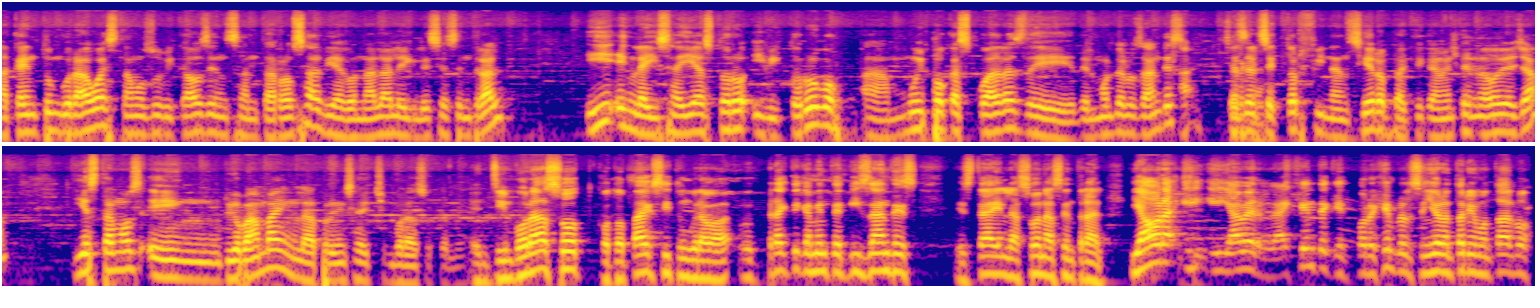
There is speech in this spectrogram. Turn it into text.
Acá en Tungurahua estamos ubicados en Santa Rosa, diagonal a la iglesia central, y en la Isaías Toro y Víctor Hugo, a muy pocas cuadras de- del Mall de los Andes, Ah, es el sector financiero prácticamente nuevo de allá. Y estamos en Riobamba, en la provincia de Chimborazo también. en Chimborazo, Cotopaxi, Tungurahua, prácticamente Bizandes está en la zona central. Y ahora, y, y a ver, hay gente que, por ejemplo, el señor Antonio Montalvo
